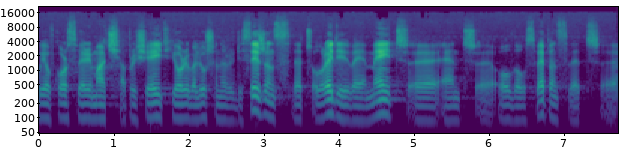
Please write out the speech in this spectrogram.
we, of course, very much appreciate your revolutionary decisions that already were made uh, and uh, all those weapons that uh,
